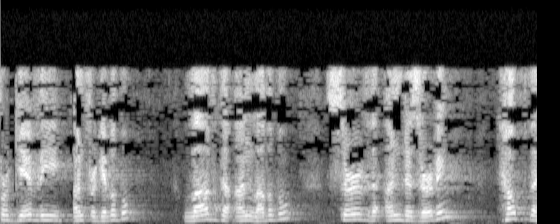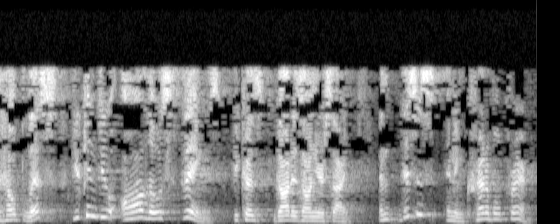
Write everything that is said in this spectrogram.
forgive the unforgivable, love the unlovable, serve the undeserving, help the helpless. You can do all those things because God is on your side. And this is an incredible prayer.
